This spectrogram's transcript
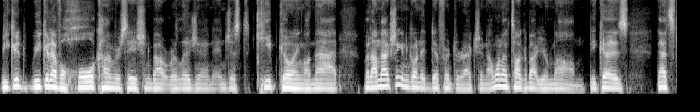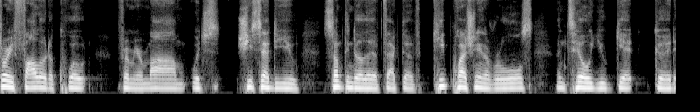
We could we could have a whole conversation about religion and just keep going on that but i'm actually going to go in a different direction. I want to talk about your mom because that story followed a quote from your mom which she said to you something to the effect of keep questioning the rules until you get good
